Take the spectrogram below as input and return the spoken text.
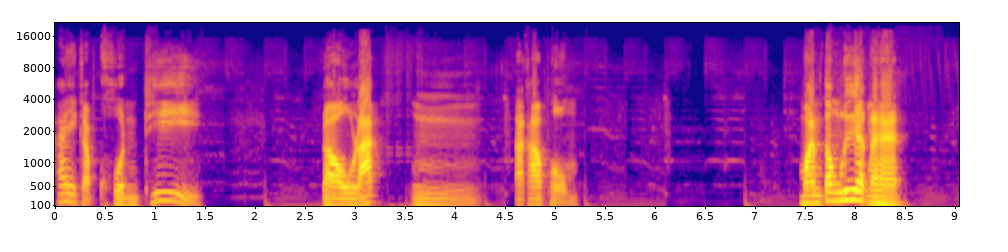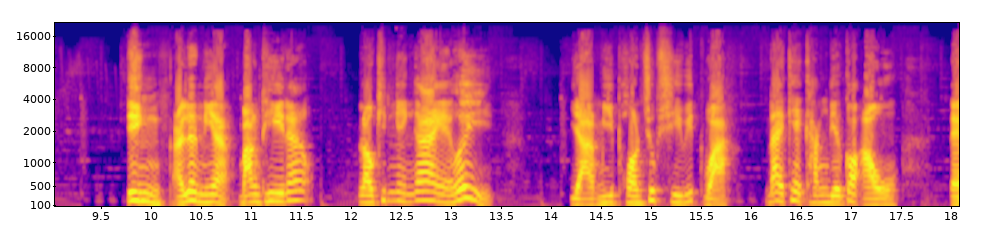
ให้กับคนที่เรารัก อืม นะครับผม มันต้องเลือกนะฮะ จริงไอ้เรื่องนี้บางทีนะ เราคิดง่ายๆเฮ้ย อยากมีพรชุบชีวิตว่ะ ได้แค่ครั้งเดียวก็เอา แต่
